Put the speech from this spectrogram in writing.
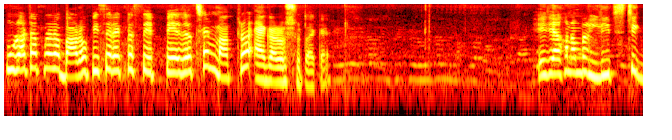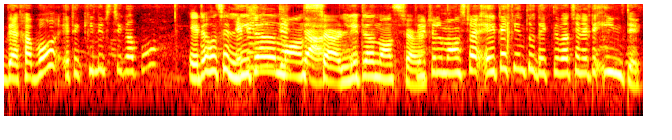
পুরাটা আপনারা বারো পিসের একটা সেট পেয়ে যাচ্ছেন মাত্র এগারোশো টাকায়। এই যে এখন আমরা লিপস্টিক দেখাবো। এটা কি লিপস্টিক আপু? এটা হচ্ছে little monster little monster little monster এটা কিন্তু দেখতে পাচ্ছেন এটা ইনটেক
